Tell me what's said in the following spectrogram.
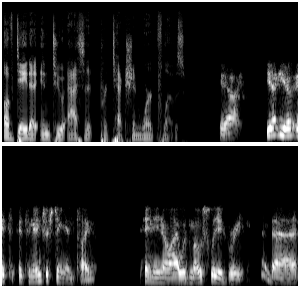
of data into asset protection workflows. Yeah. Yeah, yeah, it's it's an interesting insight. And you know, I would mostly agree that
